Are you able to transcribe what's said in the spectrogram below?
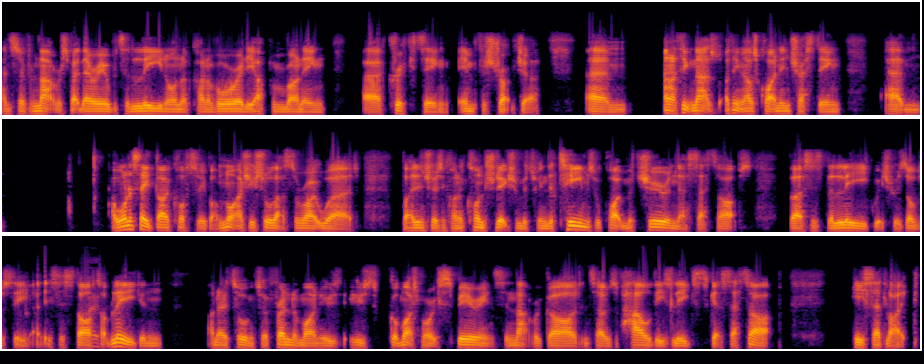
and so from that respect, they were able to lean on a kind of already up and running uh, cricketing infrastructure. Um, and I think that's I think that was quite an interesting. Um, I want to say dichotomy, but I'm not actually sure that's the right word. But an interesting kind of contradiction between the teams were quite mature in their setups, versus the league, which was obviously uh, it's a startup right. league. And I know talking to a friend of mine who's who's got much more experience in that regard in terms of how these leagues get set up. He said like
